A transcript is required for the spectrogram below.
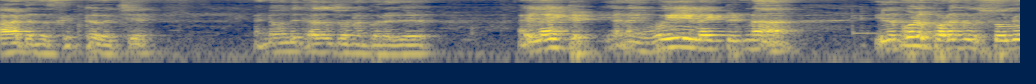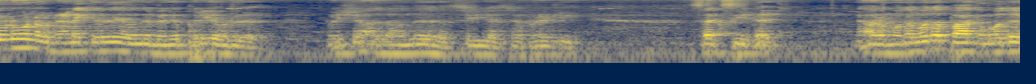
ஹார்ட் அந்த ஸ்கிரிப்டை வச்சு என்கிட்ட வந்து கதை சொன்ன பிறகு ஐ லைக் இட் ஏன்னா ஒய் ஐ லைக் இட்னா இது போல் படங்கள் சொல்லணும்னு நம்ம நினைக்கிறதே வந்து மிகப்பெரிய ஒரு விஷயம். அதில் வந்து சீரியஸ் டெஃபினெட்லி சக்சீடட் நான் அவரை முத முத பார்க்கும்போது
